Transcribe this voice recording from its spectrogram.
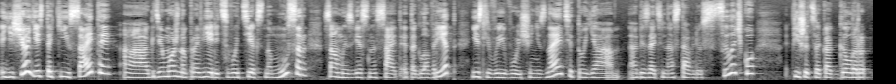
Еще есть такие сайты, а, где можно проверить свой текст на мусор. Самый известный сайт это Главред. Если вы его еще не знаете, то я обязательно оставлю ссылочку. Пишется как glavrd.ru.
